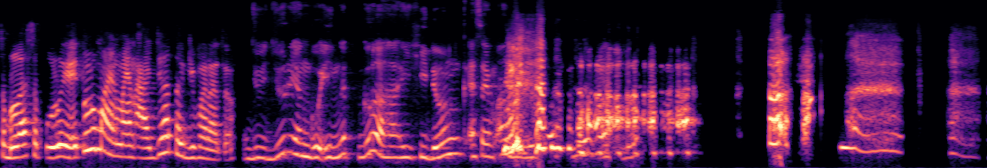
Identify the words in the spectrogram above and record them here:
11 10 ya, itu lu main-main aja atau gimana tuh? Jujur yang gue inget gue hahihi doang SMA.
